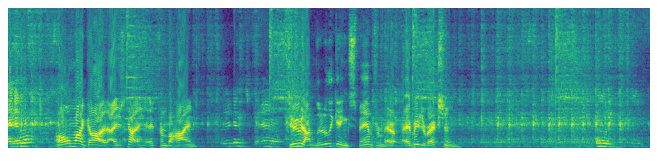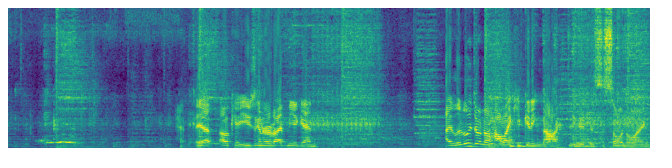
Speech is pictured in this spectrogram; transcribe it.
Another one? Oh my god, I just got hit from behind. You're getting spammed. Dude, I'm literally getting spammed from every direction. Yeah, okay, he's gonna revive me again. I literally don't know how I keep getting knocked, dude. This is so annoying.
